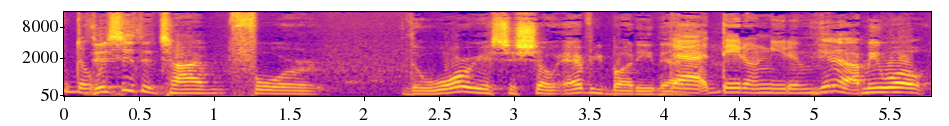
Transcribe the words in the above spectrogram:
The- this is the time for the Warriors to show everybody that. that they don't need him. Yeah, I mean, well,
